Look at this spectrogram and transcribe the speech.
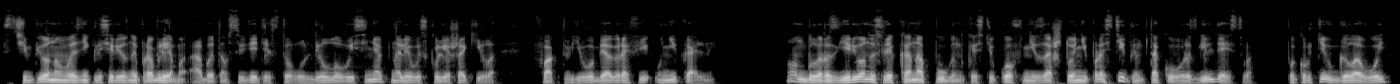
С чемпионом возникли серьезные проблемы, об этом свидетельствовал лиловый синяк на левой скуле Шакила. Факт в его биографии уникальный. Он был разъярен и слегка напуган, Костюков ни за что не простит им такого разгильдяйства. Покрутив головой,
